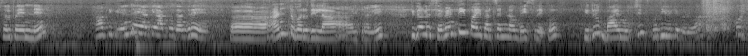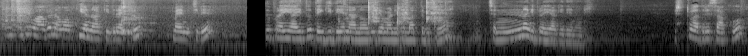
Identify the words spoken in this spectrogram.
ಸ್ವಲ್ಪ ಎಣ್ಣೆ. ಹಾಕಿ, ಎಣ್ಣೆ ಯಾಕೆ ಹಾಕೋದಂದರೆ ಅಂಟು ಬರುವುದಿಲ್ಲ ಇದರಲ್ಲಿ. ಇದನ್ನು ಸೆವೆಂಟಿ ಫೈವ್ ಪರ್ಸೆಂಟ್ ನಾವು ಬೇಯಿಸಬೇಕು. ಇದು ಬಾಯಿ ಮುಚ್ಚಿ ಕುದಿಲಿಕ್ಕೆ ಬಿಡುವ. ಕುದಿ ಕುದಿಯುವಾಗ ನಾವು ಅಕ್ಕಿಯನ್ನು ಹಾಕಿದರೆ ಆಯಿತು. ಬಾಯಿ ಮುಚ್ಚಿದೆ. ಇದು ಫ್ರೈ ಆಯಿತು, ತೆಗಿದೆ. ನಾನು ವಿಡಿಯೋ ಮಾಡಲಿಕ್ಕೆ ಮರೆತು ಬಿಟ್ಟೆ ಚೆನ್ನಾಗಿ ಫ್ರೈ ಆಗಿದೆ ನೋಡಿ. ಇಷ್ಟು ಆದರೆ ಸಾಕು.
